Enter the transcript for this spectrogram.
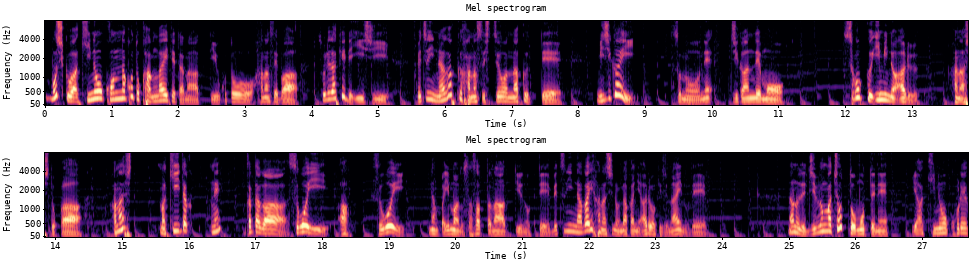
もしくは昨日こんなこと考えてたなっていうことを話せばそれだけでいいし別に長く話す必要はなくって短いそのね時間でもすごく意味のある話とか話、まあ、聞いた、ね、方がすごいあすごいなんか今の刺さったなっていうのって別に長い話の中にあるわけじゃないのでなので自分がちょっと思ってねいや昨日これ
